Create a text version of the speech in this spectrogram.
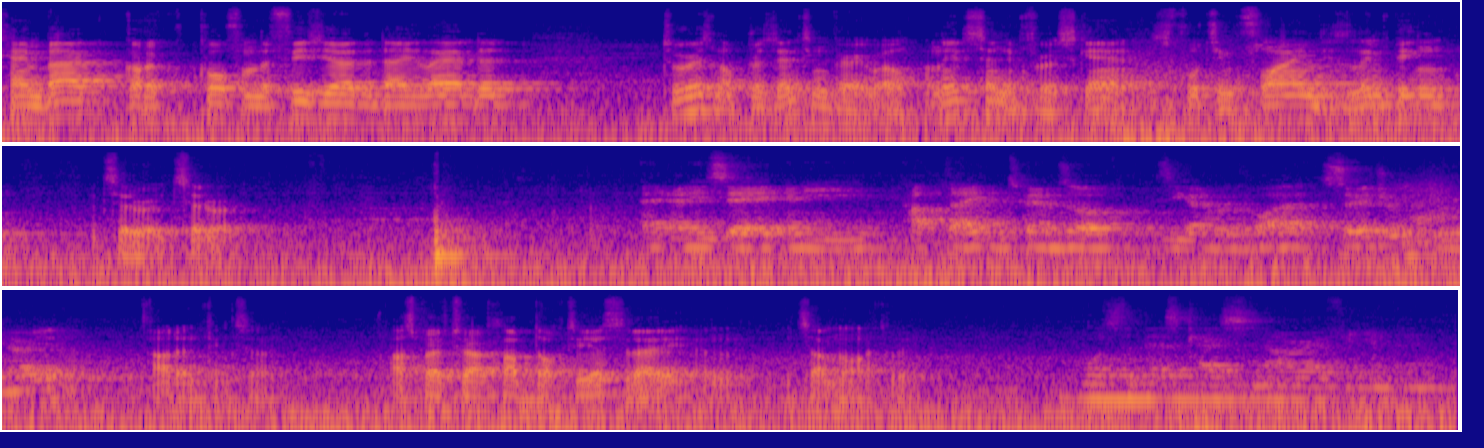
Came back, got a call from the physio the day he landed. Touré's not presenting very well. I need to send him for a scan. His foot's inflamed, he's limping, etc., etc. And, and is there any update in terms of is he going to require surgery? Do we know yet? I don't think so. I spoke to our club doctor yesterday, and it's unlikely. What's the best case scenario for him then?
